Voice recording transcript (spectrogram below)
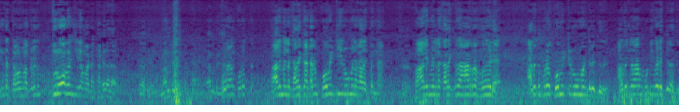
இந்த தமிழ் மக்களுக்கு துரோகம் செய்ய மாட்டேன் நன்றி. குரல் கொடுத்து பார்லிமெண்ட்ல கதை காட்டாலும் கொமிட்டி ரூம்ல கதை பண்ணேன் பார்லிமெண்ட்ல கதைக்கிற ஆடுற மேடை. அதுக்கு பிறகு கொமிட்டி ரூம் இருக்குது. அதுல தான் முடிவெடுக்கிறது.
